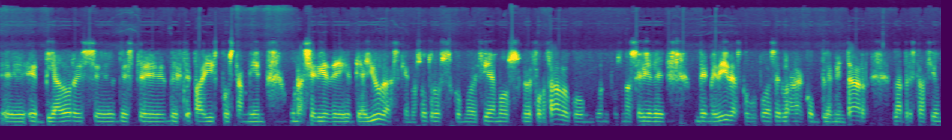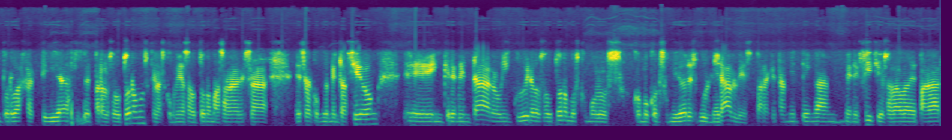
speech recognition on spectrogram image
eh, empleadores eh, de este de este país, pues también una serie de, ayudas que nosotros, como decía, hemos reforzado con bueno, pues una serie de, de medidas como puede ser la complementar la prestación por baja actividad para los autónomos, que las comunidades autónomas hagan esa esa complementación, eh, incrementar o incluir a los autónomos como los como consumidores vulnerables para que también tengan beneficios a la hora de pagar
